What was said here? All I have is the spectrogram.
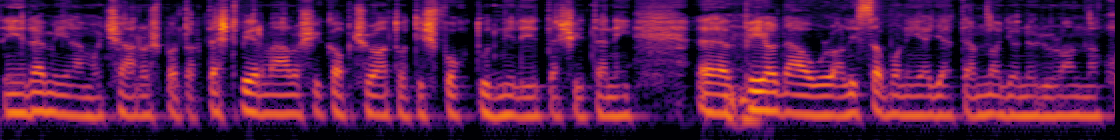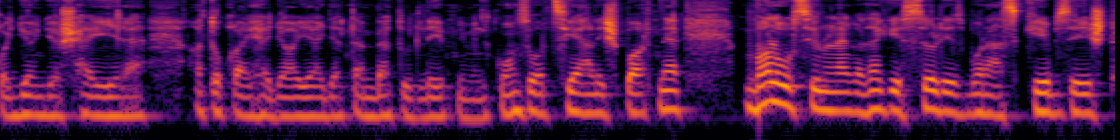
én remélem, hogy Sárospatak testvérvárosi kapcsolatot is fog tudni létesíteni. Például a Lisszaboni Egyetem nagyon örül annak, hogy Gyöngyös helyére a Tokaj-hegyalja Egyetem be tud lépni, mint konzorciális partner. Valószínűleg az egész szőlészborász képzést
